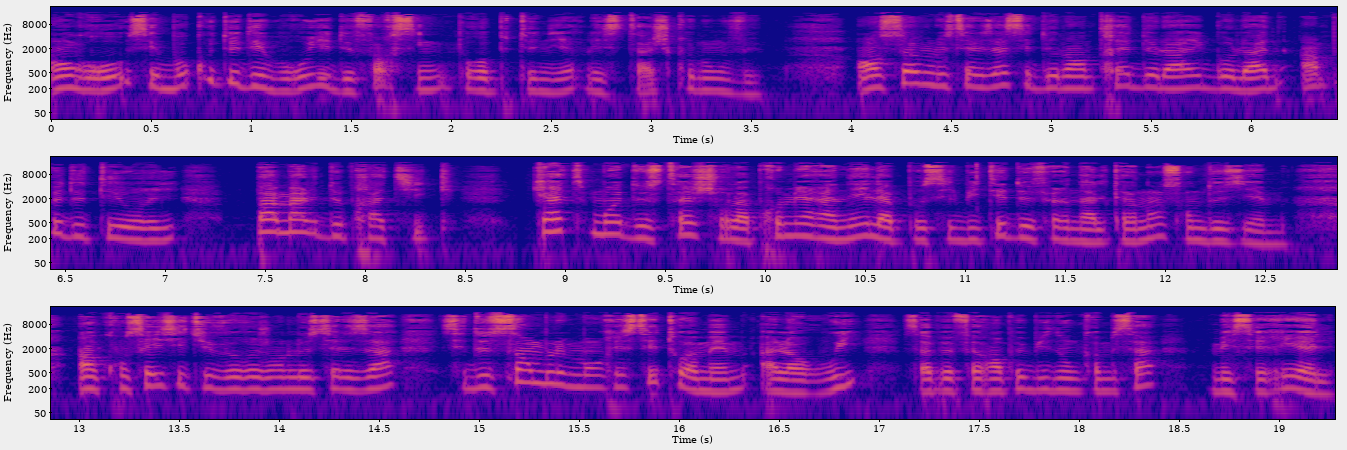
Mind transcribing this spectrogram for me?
En gros, c'est beaucoup de débrouille et de forcing pour obtenir les stages que l'on veut. En somme, le CELSA, c'est de l'entraide, de la rigolade, un peu de théorie, pas mal de pratique, 4 mois de stage sur la première année et la possibilité de faire une alternance en deuxième. Un conseil si tu veux rejoindre le CELSA, c'est de simplement rester toi-même. Alors oui, ça peut faire un peu bidon comme ça, mais c'est réel.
